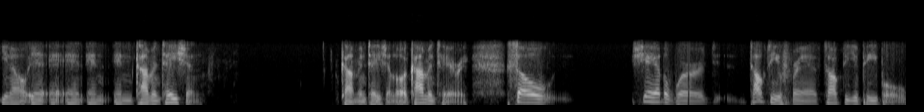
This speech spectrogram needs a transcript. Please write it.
you know, in in in, in commentation, commentation, Lord, commentary. So share the word. Talk to your friends. Talk to your people.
